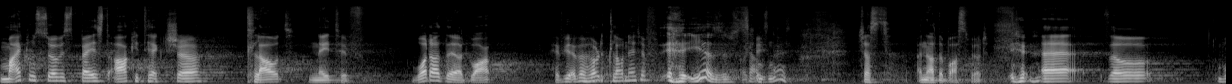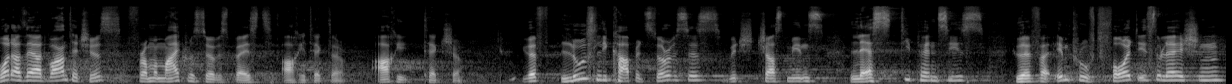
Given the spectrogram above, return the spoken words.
microservice-based architecture, cloud native. What are the advantages? Have you ever heard cloud native? yes, it sounds nice. Just another buzzword. uh, so, what are the advantages from a microservice-based architecture? Architecture. You have loosely coupled services, which just means less dependencies. You have uh, improved fault isolation.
